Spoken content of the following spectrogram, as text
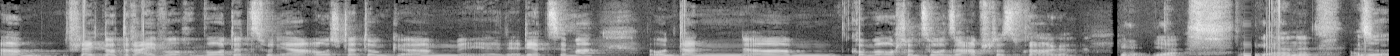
Ähm, vielleicht noch drei Wo Worte zu der Ausstattung ähm, der Zimmer und dann ähm, kommen wir auch schon zu unserer Abschlussfrage. Ja, gerne. Also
